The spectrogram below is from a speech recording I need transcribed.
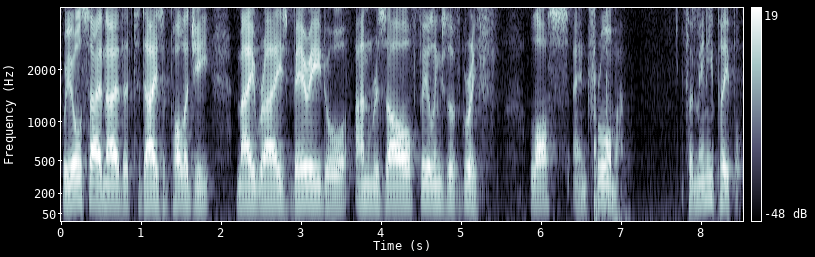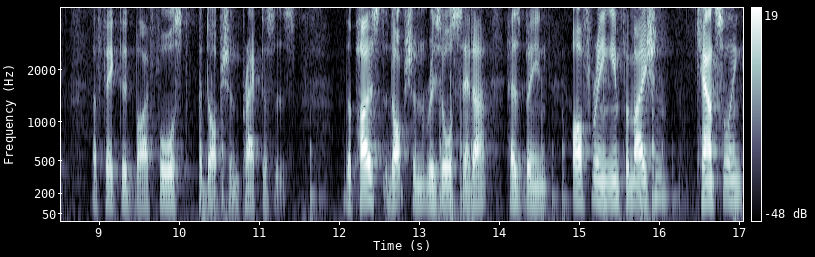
We also know that today's apology may raise buried or unresolved feelings of grief, loss and trauma for many people affected by forced adoption practices. The Post Adoption Resource Centre has been offering information, counselling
